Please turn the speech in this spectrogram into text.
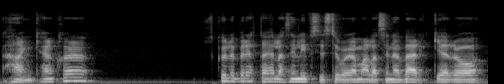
Han kanske skulle berätta hela sin livshistoria om alla sina verker och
